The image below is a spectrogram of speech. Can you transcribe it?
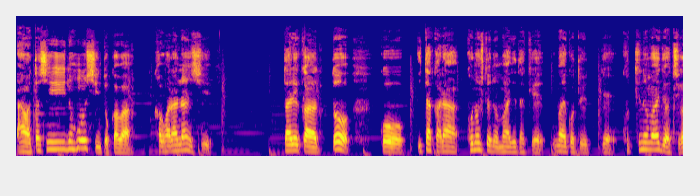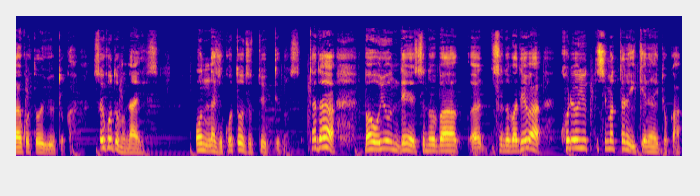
あ、私の本心とかは変わらないし、誰かと、こう、いたから、この人の前でだけうまいこと言って、こっちの前では違うことを言うとか、そういうこともないです。同じことをずっと言ってます。ただ、場を読んで、その場、その場では、これを言ってしまったらいけないとか、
